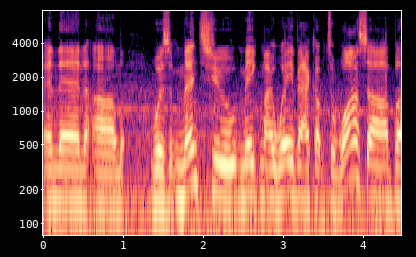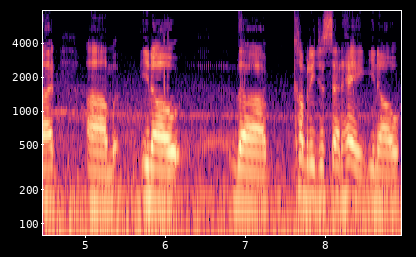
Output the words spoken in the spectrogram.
and then um, was meant to make my way back up to Wausau, but um, you know, the company just said, hey, you know,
